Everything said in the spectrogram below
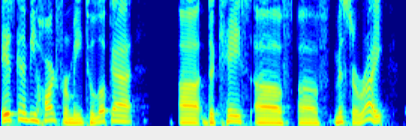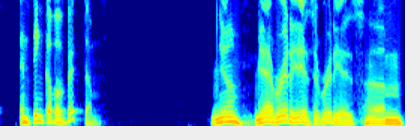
it's going to be hard for me to look at uh the case of of mr wright and think of a victim Yeah, yeah, it really is. It really is. Um,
